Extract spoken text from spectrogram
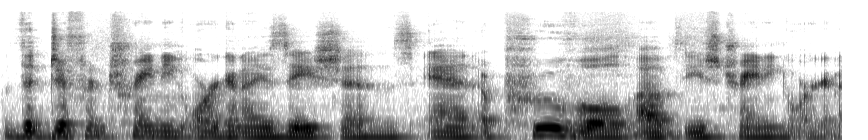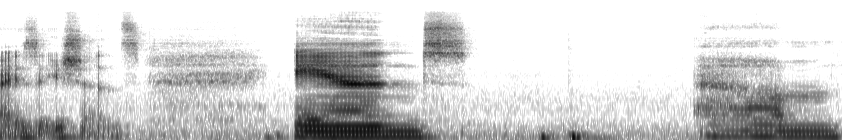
the different training organizations and approval of these training organizations, and um,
